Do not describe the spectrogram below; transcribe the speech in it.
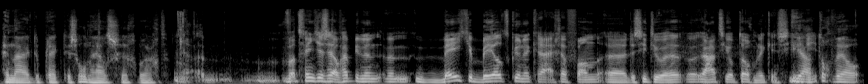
en naar de plek des onheils uh, gebracht. Ja, wat vind je zelf? Heb je een, een beetje beeld kunnen krijgen van uh, de situatie op het ogenblik in Syrië? Ja, toch wel.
